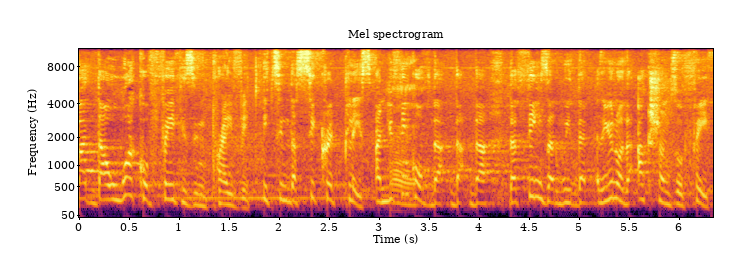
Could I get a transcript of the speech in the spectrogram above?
But the work of faith is in private. It's in the secret place. And you think of the, the, the, the things that we, that, you know, the actions of faith.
